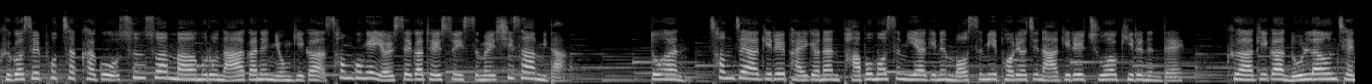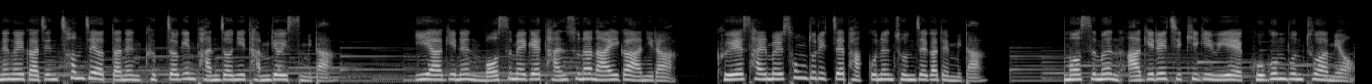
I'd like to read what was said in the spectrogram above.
그것을 포착하고 순수한 마음으로 나아가는 용기가 성공의 열쇠가 될 수 있음을 시사합니다. 또한 천재 아기를 발견한 바보 머슴 이야기는 머슴이 버려진 아기를 주워 기르는데 그 아기가 놀라운 재능을 가진 천재였다는 극적인 반전이 담겨 있습니다. 이 아기는 머슴에게 단순한 아이가 아니라 그의 삶을 송두리째 바꾸는 존재가 됩니다. 머슴은 아기를 지키기 위해 고군분투하며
